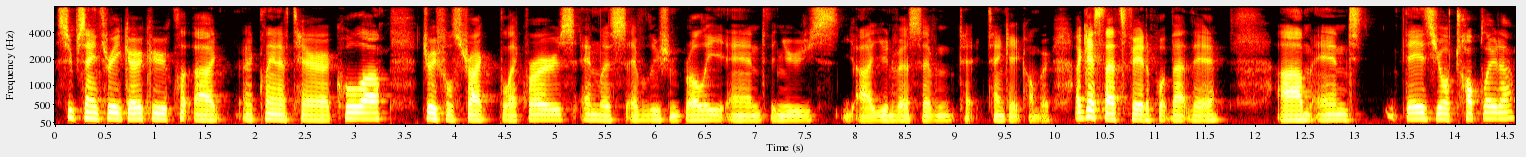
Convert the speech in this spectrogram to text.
Super Saiyan 3 Goku, uh, Clan of Terra Cooler, Joyful Strike Black Rose, Endless Evolution Broly, and the new uh, Universe 7 10k combo. I guess that's fair to put that there. Um, and there's your top loader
